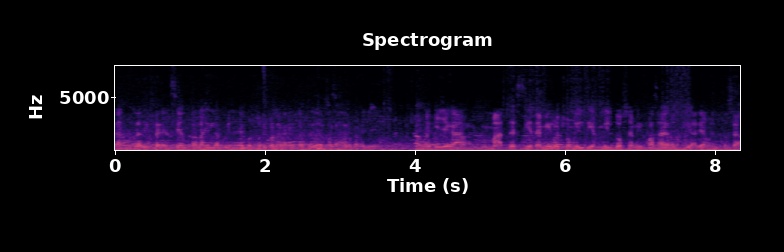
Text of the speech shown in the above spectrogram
la, la diferencia entre las Islas Vírgenes de Puerto Rico es la gran cantidad de pasajeros que llegan. Aquí llega más de 7.000, 8.000, 10.000, 12.000 pasajeros diariamente. O sea,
